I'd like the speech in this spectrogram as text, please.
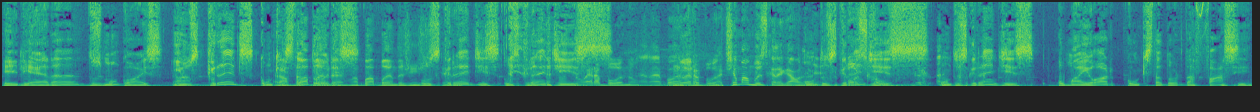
ele era dos mongóis. E os grandes Era uma boa banda, conquistadores. uma boa banda, gente. Os grandes, os grandes. Não era boa, não. Não era boa? Não era boa. Mas Tinha uma música legal. Um né? dos grandes, um dos grandes, o maior conquistador da face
